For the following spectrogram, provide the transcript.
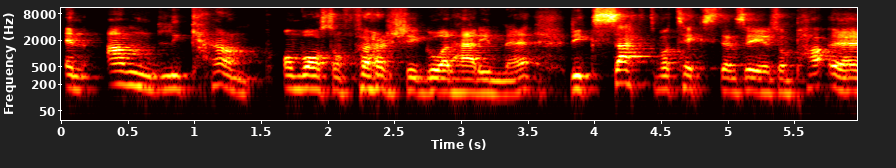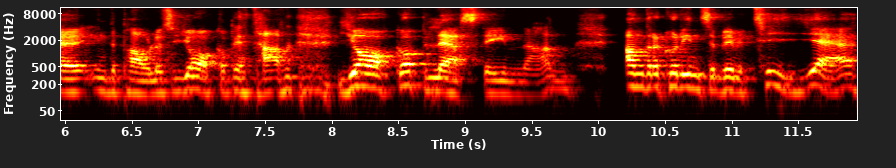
en andlig kamp om vad som för sig går här inne. Det är exakt vad texten säger, som äh, inte Paulus, Jakob heter han. Jakob läste innan. Andra Korintierbrevet 10,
